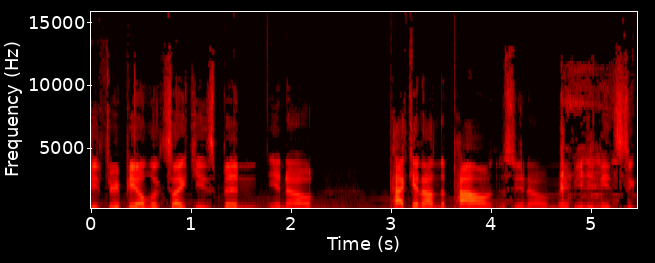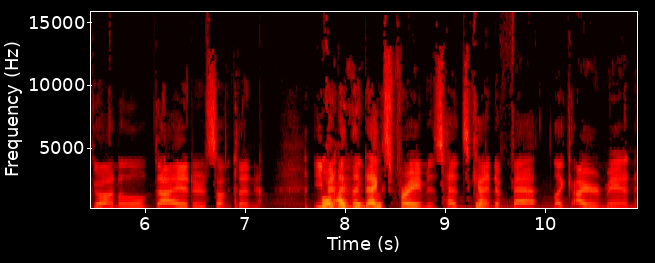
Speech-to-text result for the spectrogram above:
C3PO looks like he's been, you know, packing on the pounds. You know, maybe he needs to go on a little diet or something. Even Well, in the think next frame, his head's kind of fat, like Iron Man.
